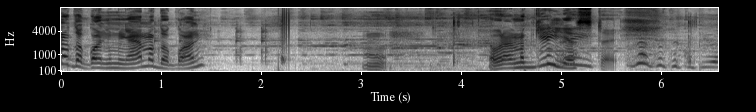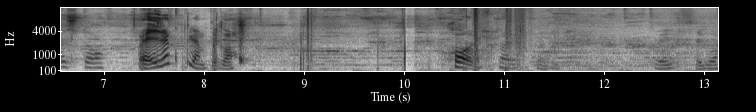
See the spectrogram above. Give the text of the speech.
no dogoń mnie, no dogoń. Mm. Dobra, no gdzie jesteś? Za co ty kupiłeś to? A ja nie kupiłam tego. Chodź. Wejdź z tego.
